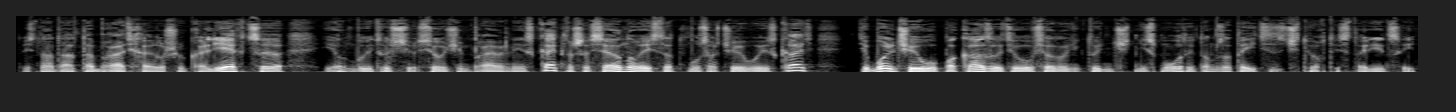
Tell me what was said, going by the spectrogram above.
то есть надо отобрать хорошую коллекцию, и он будет все очень правильно искать, потому что все равно весь этот мусор, что его искать, тем более, что его показывать, его все равно никто не смотрит, там, за третьей, за четвертой страницей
